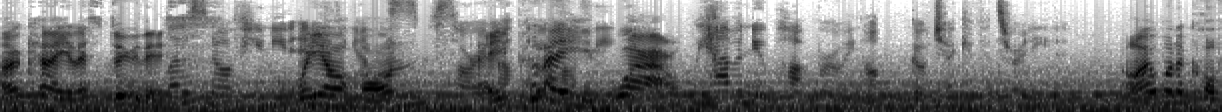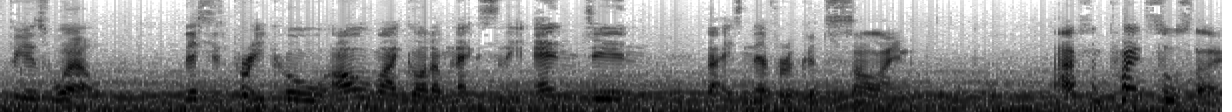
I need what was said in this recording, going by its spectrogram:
Okay, let's do this. Let us know if you need We are else. on Sorry a plane. Wow. We have a new pot brewing. I'll go check if it's ready. I want a coffee as well. This is pretty cool. Oh my god, I'm next to the engine. That is never a good sign. I have some pretzels though.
